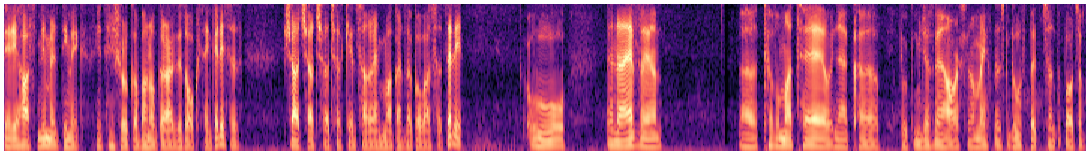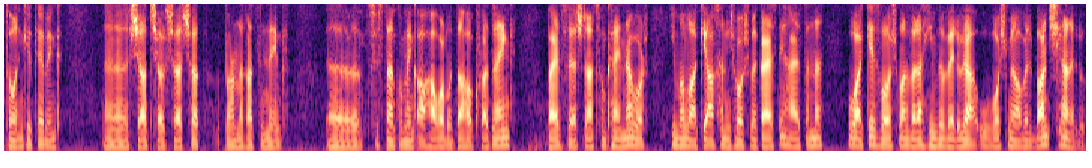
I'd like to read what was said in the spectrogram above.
դերի հասնի մեզ դիմեք եթե ինչ որ կաբանով կարող դեզ օգնենք էլի ես շատ շատ շատ շատ կենցաղային մակարդակով ասած էլի ու նաև թվում է թե օրինակ միջազգային հարցերում մենք դες դուրս պետության դպրոցով թողենք եթե մենք շատ շատ շատ շատ բան լղած լինենք ցստանքում մենք ահա որ մտահոգված ենք բայց վերջնարցունքն այն է որ հիմա մակի ախն ինչ ոչ մեկ հայտնի Հայաստանը ուղղակի որոշման վրա հիմնվելու է ու ոչ մի ավել բան չի անելու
